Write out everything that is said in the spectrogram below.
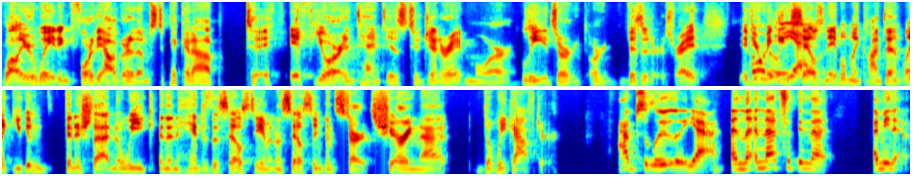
while you're waiting for the algorithms to pick it up to if if your intent is to generate more leads or or visitors right? If totally, you're making yeah. sales enablement content like you can finish that in a week and then hand it to the sales team and the sales team can start sharing that the week after. Absolutely yeah. And and that's something that i mean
